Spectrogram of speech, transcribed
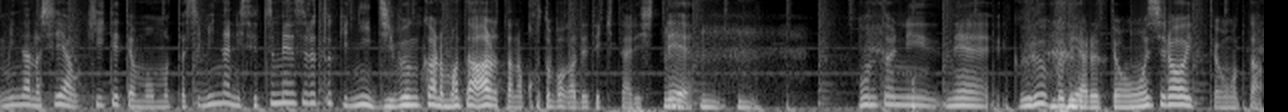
みんなのシェアを聞いてても思ったしみんなに説明する時に自分からまた新たな言葉が出てきたりして、うんうんうん、本当にねグループでやるって面白いって思った。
